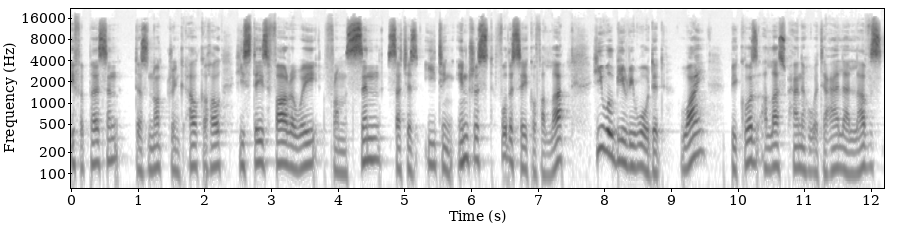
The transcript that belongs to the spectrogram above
If a person does not drink alcohol, he stays far away from sin such as eating interest for the sake of Allah, he will be rewarded. Why? Because Allah subhanahu wa ta'ala loves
